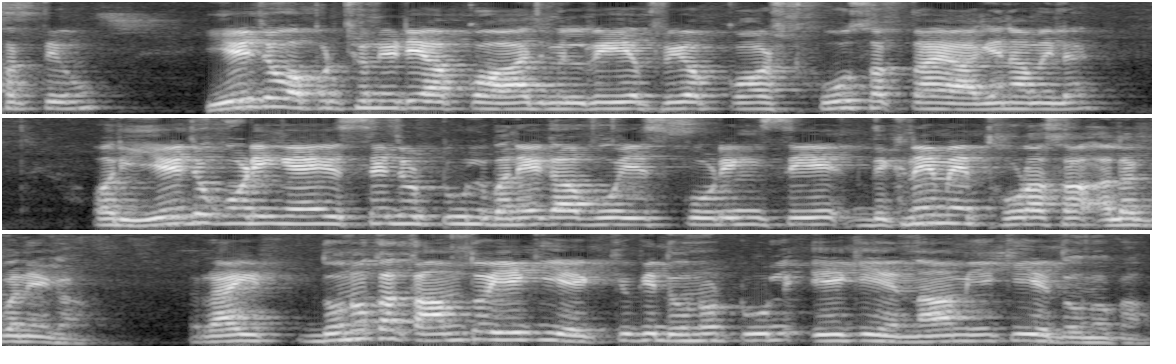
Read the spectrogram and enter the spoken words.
सकते हो। ये जो अपॉर्चुनिटी आपको आज मिल रही है फ्री ऑफ़ कॉस्ट हो सकता है आगे ना मिले। और ये जो कोडिंग है इससे जो टूल बनेगा वो इस कोडिंग से दिखने में थोड़ा सा अलग बनेगा। Right right. दोनों का काम तो एक ही है क्योंकि दोनों टूल एक ही है नाम एक ही है दोनों का।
